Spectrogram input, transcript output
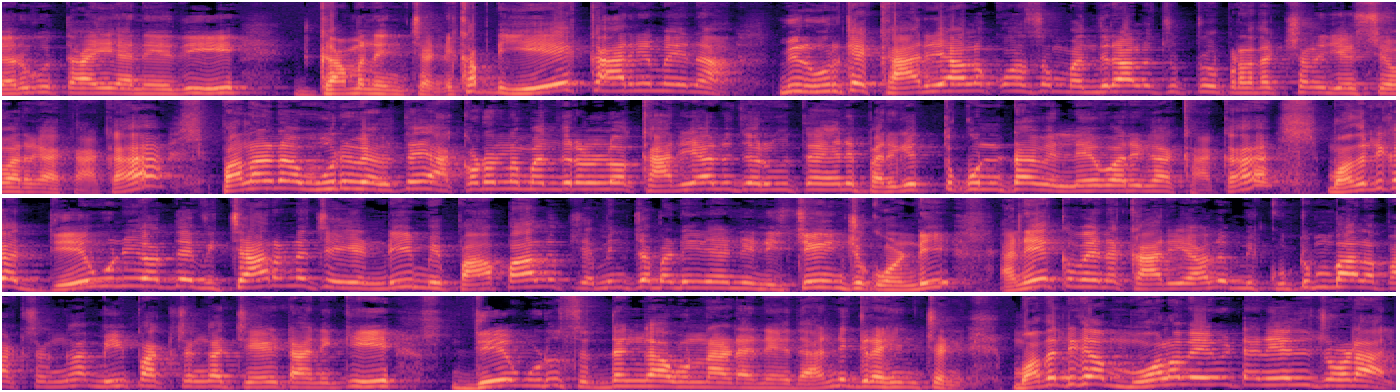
జరుగుతాయి అనేది గమనించండి. కాబట్టి ఏ కార్యమైనా మీరు ఊరికే కార్యాల కోసం మందిరాల చుట్టూ ప్రదక్షిణ చేసేవారుగా కాక పలానా ఊరు వెళ్తే అక్కడున్న మందిరంలో కార్యాలు జరుగుతాయని పరిగెత్తుకుంటా వెళ్ళేవారుగా కాక మొదటిగా దేవుని యొద్ద విచారణ చేయండి మీ పాపాలు క్షమించ అని నిశ్చయించుకోండి. అనేకమైన కార్యాలు మీ కుటుంబాల పక్షంగా మీ పక్షంగా చేయటానికి దేవుడు సిద్ధంగా ఉన్నాడనే దాన్ని గ్రహించండి. మొదటిగా మూలమేమిటనేది చూడాలి.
